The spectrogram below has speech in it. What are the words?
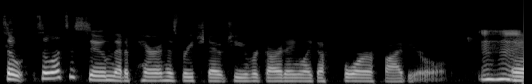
So, so let's assume that a parent has reached out to you regarding like a four or five year old. Mm-hmm. And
